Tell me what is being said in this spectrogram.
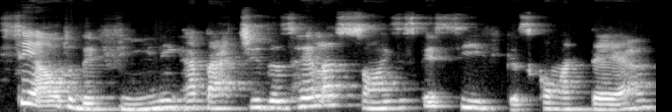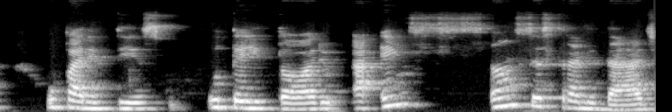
Se autodefinem a partir das relações específicas com a terra, o parentesco, o território, a ancestralidade,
